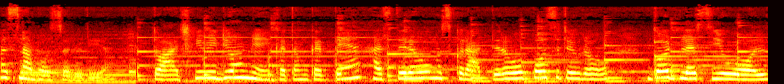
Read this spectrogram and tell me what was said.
हंसना बहुत ज़रूरी है। तो आज की वीडियो हम यही ख़त्म करते हैं। हँसते रहो, मुस्कुराते रहो पॉजिटिव रहो। गॉड ब्लेस यू ऑल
